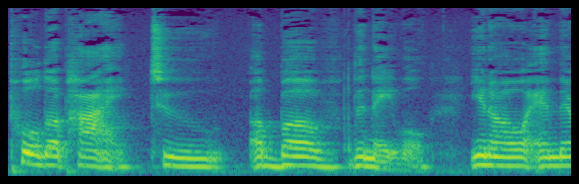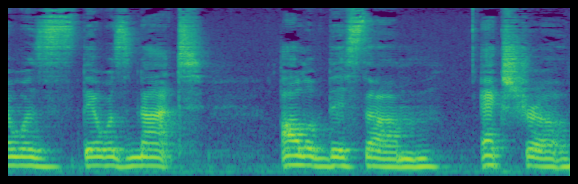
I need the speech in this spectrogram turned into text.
pulled up high to above the navel, you know, and there was there was not all of this um extra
